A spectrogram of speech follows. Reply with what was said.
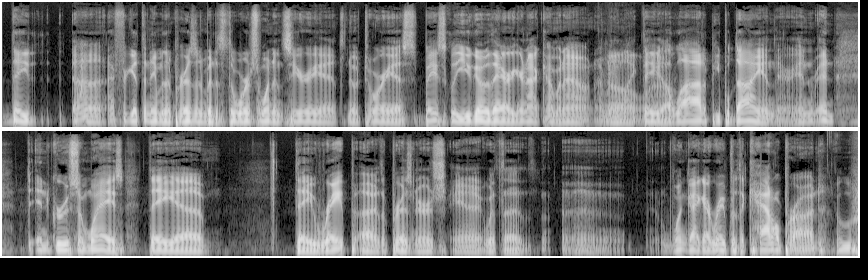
they uh, I forget the name of the prison, but it's the worst one in Syria. It's notorious. Basically, you go there, you're not coming out. I mean, Oh, like they wow. a lot of people die in there, and and in gruesome ways. They uh, they rape uh, the prisoners uh, with a. One guy got raped with a cattle prod Oof.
